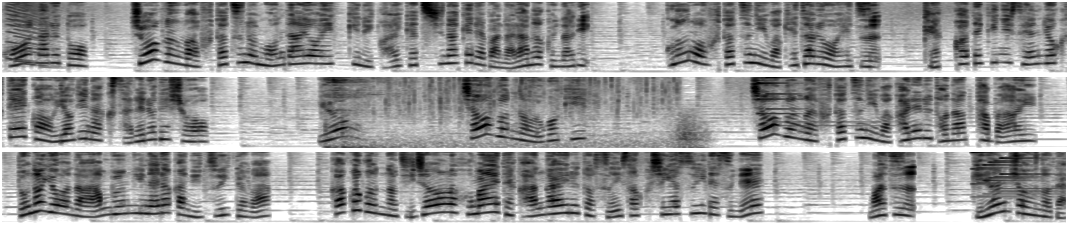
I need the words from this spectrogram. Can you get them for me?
こうなると、長軍は2つの問題を一気に解決しなければならなくなり、軍を2つに分けざるを得ず、結果的に戦力低下を余儀なくされるでしょう。4、長軍の動き。長軍が2つに分かれるとなった場合、どのような暗分になるかについては、各軍の事情を踏まえて考えると推測しやすいですね。まず、義安城の奪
